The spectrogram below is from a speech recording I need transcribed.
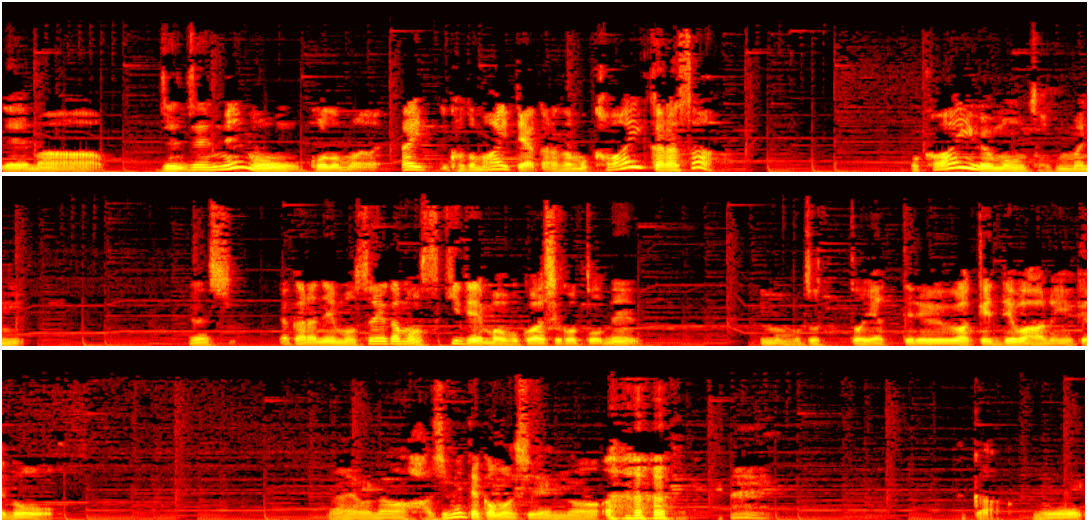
で、まあ、全然ね、もう子供相手、子供相手やからさ、もう可愛いからさ、もう可愛いよ、もうほんまに。だし、だからね、もうそれがもう好きで、まあ僕は仕事をね、今もずっとやってるわけではあるんやけど、なんやろな、初めてかもしれんな。なんか、もう、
